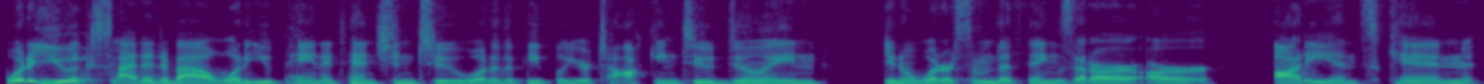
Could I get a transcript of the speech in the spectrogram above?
What are you excited about? What are you paying attention to? What are the people you're talking to doing? You know, what are some of the things that our, our audience can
